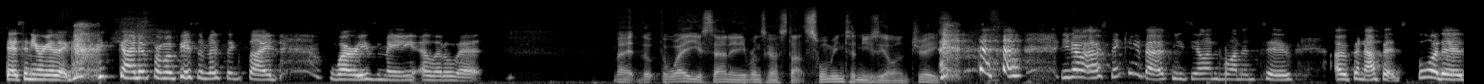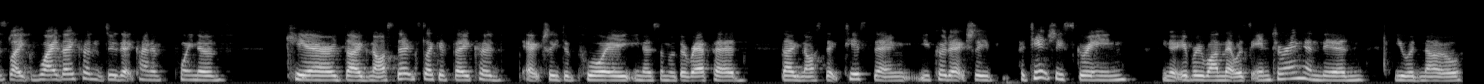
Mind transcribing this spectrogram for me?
that's an area that kind of from a pessimistic side worries me a little bit Mate, the, the way you're sounding, everyone's going to start swimming to New Zealand. Jeez. you know, I was thinking about if New Zealand wanted to open up its borders, like why they couldn't do that kind of point of care diagnostics. Like if they could actually deploy, you know, some of the rapid diagnostic testing, you could actually potentially screen, you know, everyone that was entering, and then you would know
